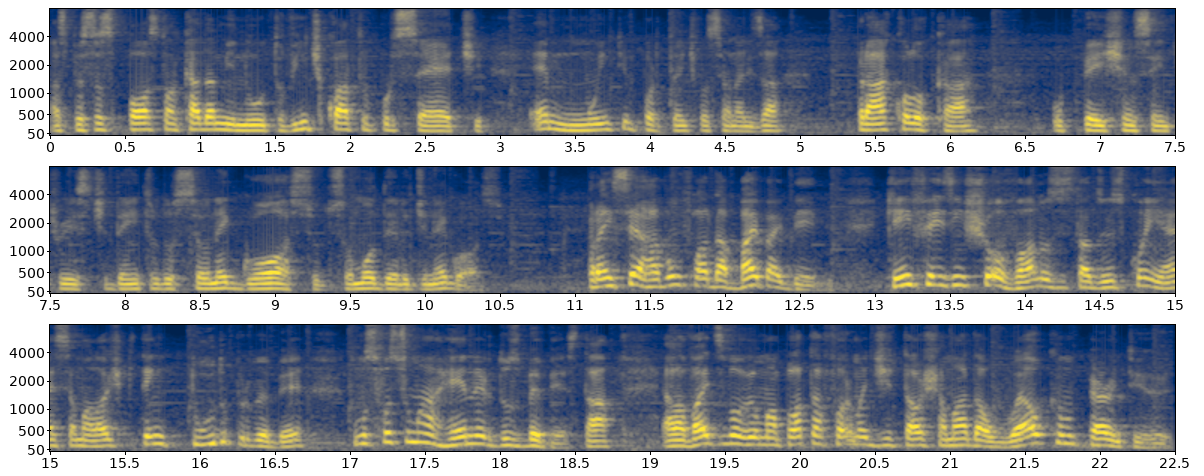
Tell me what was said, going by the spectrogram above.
as pessoas postam a cada minuto, 24 por 7. É muito importante você analisar para colocar o patient centricity dentro do seu negócio, do seu modelo de negócio. Para encerrar, vamos falar da Bye Bye Baby. Quem fez enxoval nos Estados Unidos conhece, é uma loja que tem tudo para o bebê, como se fosse uma Renner dos bebês, tá? Ela vai desenvolver uma plataforma digital chamada Welcome Parenthood,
